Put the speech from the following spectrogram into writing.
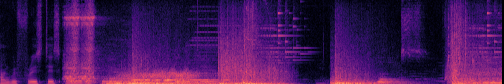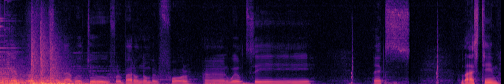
and we freeze this guy over here. Okay, perfect. So that will do for battle number four, and we'll see next last team.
